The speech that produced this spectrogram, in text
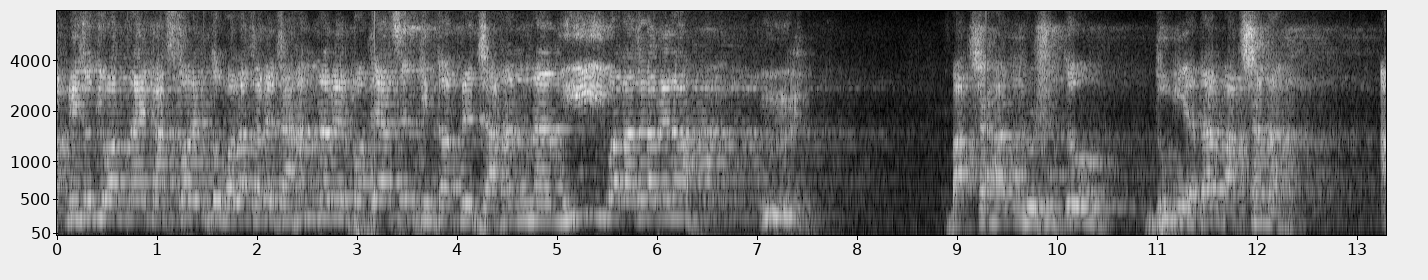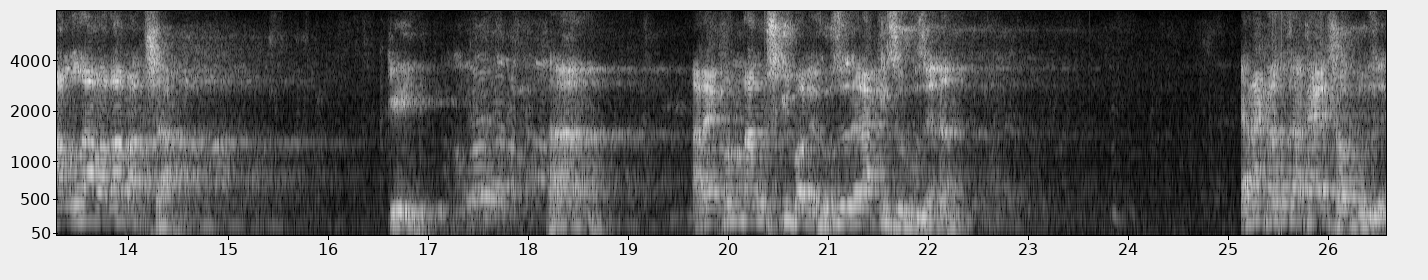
আপনি যদি অন্যায় কাজ করেন তো বলা যাবে জাহান্নামের পথে আছেন, কিন্তু আপনি জাহান্নামি বলা যাবে না। বাদশাহ হারুন রশিদ তো দুনিয়াদার বাদশাহ না। আল্লাহওয়ালা বাদশাহ। কি? হ্যাঁ। আর এখন মানুষ কি বলে? হুজুরেরা কিছু বুঝে না। এরা গাঁজা খায় সব বুঝে।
